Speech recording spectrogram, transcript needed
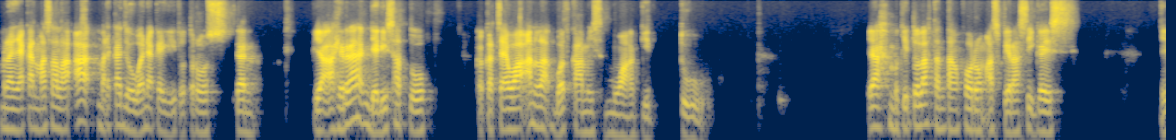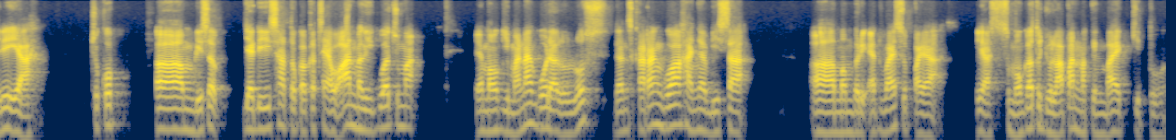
menanyakan masalah A mereka jawabannya kayak gitu terus dan ya akhirnya jadi satu kekecewaan lah buat kami semua gitu. Ya, begitulah tentang forum aspirasi, guys. Jadi ya, cukup um, jadi satu kekecewaan bagi gue cuma ya mau gimana gue udah lulus dan sekarang gue hanya bisa uh, memberi advice supaya ya semoga 78 makin baik gitu.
